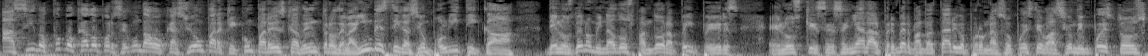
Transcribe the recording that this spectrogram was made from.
ha sido convocado por segunda ocasión para que comparezca dentro de la investigación política de los denominados Pandora Papers, en los que se señala al primer mandatario por una supuesta evasión de impuestos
